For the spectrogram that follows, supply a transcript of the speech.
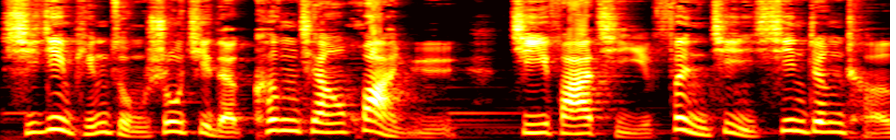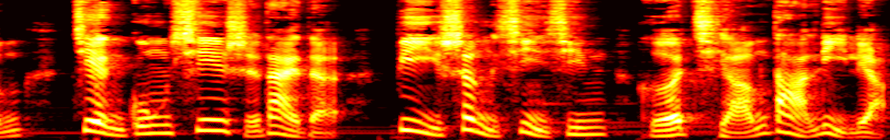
习近平总书记的铿锵话语激发起奋进新征程、建功新时代的必胜信心和强大力量。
